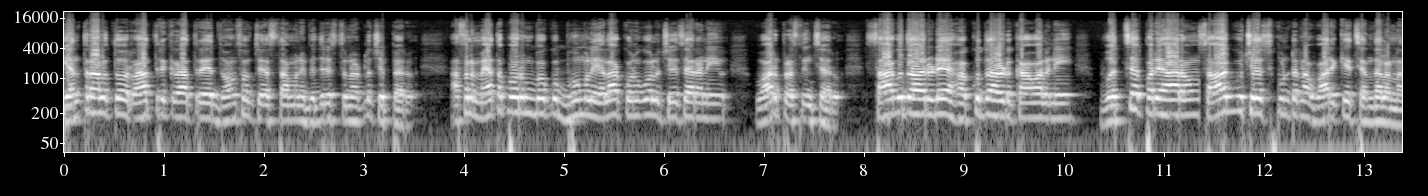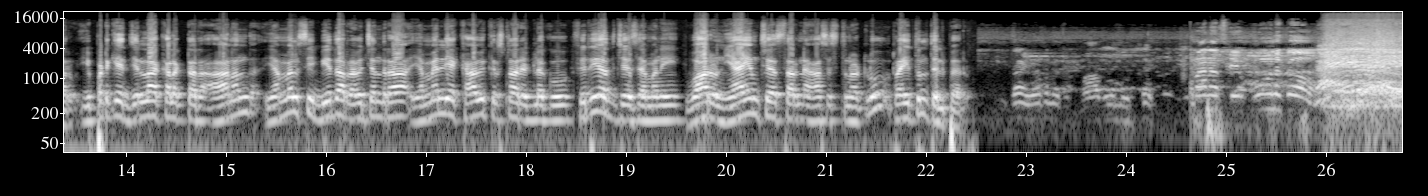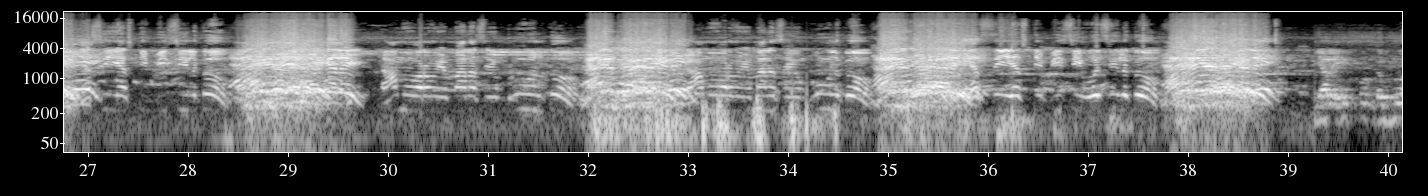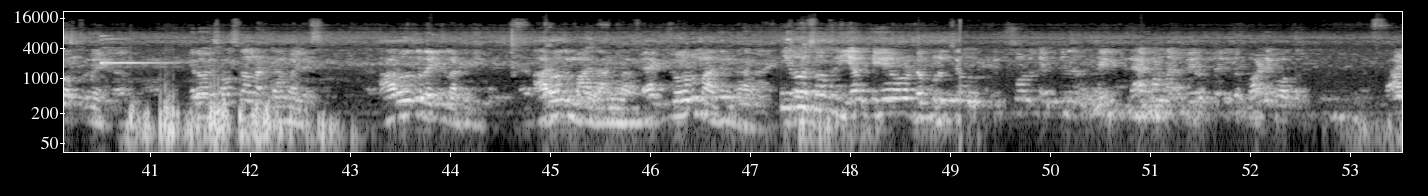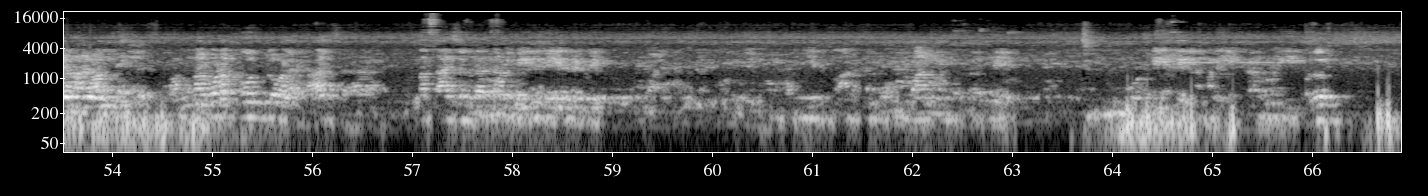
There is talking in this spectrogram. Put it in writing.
యంత్రాలతో రాత్రికి రాత్రే ధ్వంసం చేస్తామని బెదిరిస్తున్నట్లు చెప్పారు. అసలు మేతపూరంబోకు భూములు ఎలా కొనుగోలు చేశారని వారు ప్రశ్నించారు. సాగుదారుడే హక్కుదారుడు కావాలని వచ్చే పరిహారం సాగు చేసుకుంటున్న వారికే చెందాలన్నారు. ఇప్పటికే జిల్లా collector Anand MLC Beeda Ravichandra MLA Kavya కృష్ణారెడ్డిలకు ఫిర్యాదు చేశామని వారు న్యాయం చేస్తారని ఆశిస్తున్నట్లు రైతులు తెలిపారు. విమానాశ్రయ భూములకు ఎస్సీ ఎస్టీ బీసీలకు రామవరం విమానాశ్రయం భూములకు రామవరం విమానాశ్రయం భూములకు ఎస్సీ ఎస్టీ బీసీ ఓసీలకు ఇలా ఎక్కువ డబ్బులు వస్తున్నాయి ఇరవై సంవత్సరాలు నాటి గ్రామాలు ఆ రోజు రైతులు అడిగి ఆ రోజు మా గ్రామం ఫ్యాక్టరీ మా గ్రామం ఇరవై సంవత్సరాలు ఇవాళ కేవలం డబ్బులు వచ్చి లేకుండా పేరు బాడీ పోతుంది మొన్న కూడా కోర్టులో వాళ్ళకి కాదు సార్. ఉన్న తహసీల్దార్ గారు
